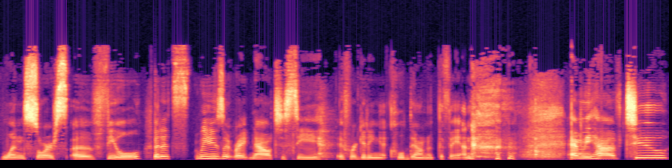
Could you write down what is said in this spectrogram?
one source of fuel, but it's we use it right now to see if we're getting it cooled down with the fan. and we have two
